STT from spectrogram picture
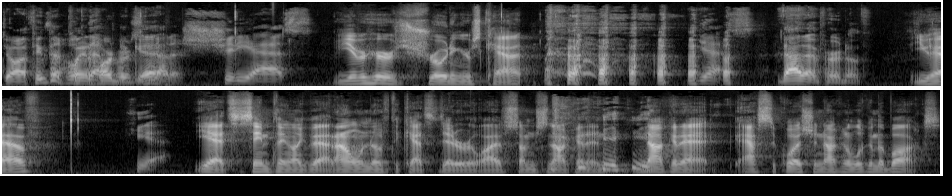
Dude, I think they're hope playing hard to person got a get. shitty ass. You ever hear of Schrodinger's cat? Yes. that I've heard of. You have? yeah. Yeah, it's the same thing like that. I don't know if the cat's dead or alive, so I'm just not gonna not gonna ask the question. Not gonna look in the box.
